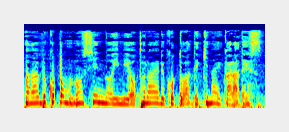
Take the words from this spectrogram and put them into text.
学ぶことの真の意味を捉えることはできないからです。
